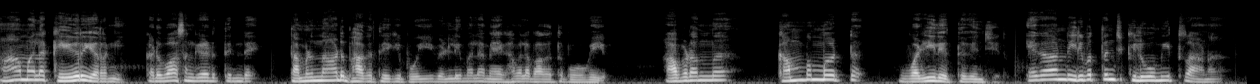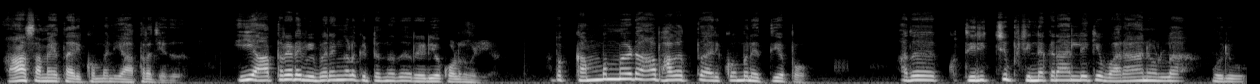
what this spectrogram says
ആ മല കയറി ഇറങ്ങി കടുവാ സങ്കേതത്തിന്റെ തമിഴ്നാട് ഭാഗത്തേക്ക് പോയി വെള്ളിമല മേഘമല ഭാഗത്ത് പോവുകയും അവിടെ നിന്ന് കമ്പംമേട്ട് വഴിയിലെത്തുകയും ചെയ്തു. ഏതാണ്ട് ഇരുപത്തഞ്ച് കിലോമീറ്ററാണ് ആ സമയത്ത് അരിക്കൊമ്പൻ യാത്ര ചെയ്തത്. ഈ യാത്രയുടെ വിവരങ്ങൾ കിട്ടുന്നത് റേഡിയോ കോളർ വഴിയാണ്. അപ്പോൾ കമ്പമ്മയുടെ ആ ഭാഗത്ത് അരിക്കൊമ്പൻ എത്തിയപ്പോൾ അത് തിരിച്ച് ചിന്നക്കനാലിലേക്ക് വരാനുള്ള ഒരു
